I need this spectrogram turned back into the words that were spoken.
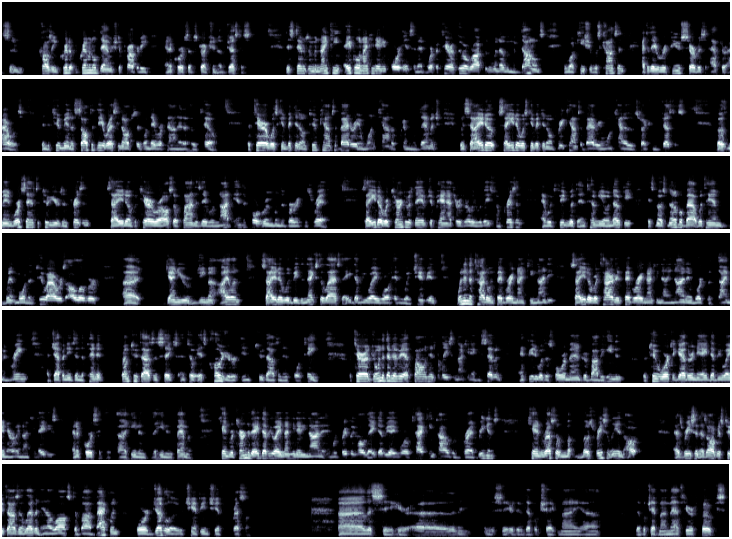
causing criminal damage to property and, of course, obstruction of justice. This stems from a 19, April 1984 incident where Patera threw a rock through the window of a McDonald's in Waukesha, Wisconsin, after they refused service after hours. Then the two men assaulted the arresting officers when they were found at a hotel. Patera was convicted on two counts of battery and one count of criminal damage, when Saito, Saito was convicted on three counts of battery and one count of obstruction of justice. Both men were sentenced to two years in prison. Saito and Patera were also fined as they were not in the courtroom when the verdict was read. Saito returned to his native Japan after his early release from prison and would feud with Antonio Inoki, his most notable bout with him went more than two hours all over uh, Ganryujima Island. Saito would be the next to last AWA World Heavyweight Champion, winning the title in February 1990. Saito retired in February 1999 and worked with Diamond Ring, a Japanese independent, from 2006 until its closure in 2014. Patera joined the WWF following his release in 1987 and feuded with his former manager Bobby Heenan, the two were together in the AWA in the early 1980s, and of course, uh, Heenan, the Heenan family. Ken returned to the AWA in 1989 and would briefly hold the AWA World Tag Team titles with Brad Rheingans. Ken wrestled m- most recently in as recent as August 2011 in a loss to Bob Backlund for Juggalo Championship Wrestling. Uh, let's see here. Uh, let me let me see here to double check my uh, double check my math here, folks.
